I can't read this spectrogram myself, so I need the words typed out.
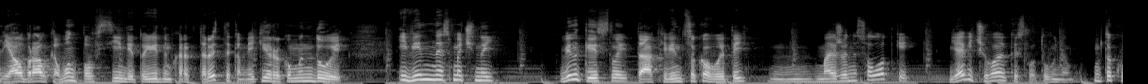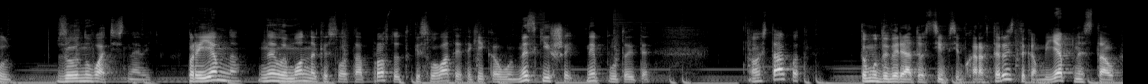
Я обрав кавун по всім відповідним характеристикам, які рекомендують. І він не смачний. Він кислий, так, він соковитий, майже не солодкий. Я відчуваю кислоту в ньому. Ну таку зеленуватість навіть. Приємна, не лимонна кислота, просто кисловатий такий кавун. Не скіший, не путайте. Ось так от. Тому довіряти ось цим всім характеристикам я б не став.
